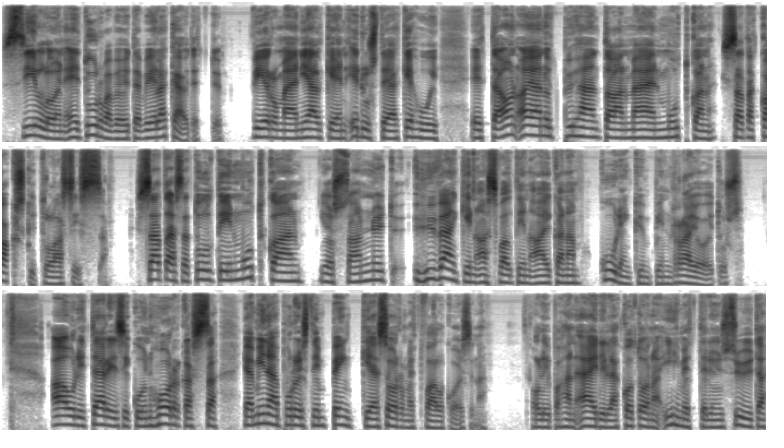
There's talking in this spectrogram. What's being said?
Silloin ei turvavöitä vielä käytetty. Vierumäen jälkeen edustaja kehui, että on ajanut Pyhäntaan mäen mutkan 120 lasissa. Satasta tultiin mutkaan, jossa on nyt hyvänkin asfaltin aikana 60 rajoitus. Audi tärisi kuin horkassa ja minä puristin penkkiä sormet valkoisena. Olipahan äidillä kotona ihmettelyn syytä,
